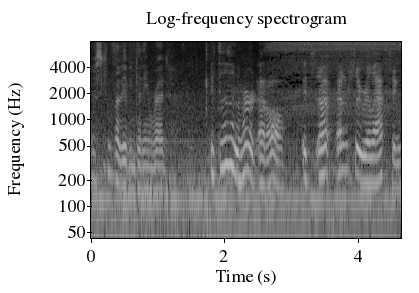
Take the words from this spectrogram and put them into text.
Your skin's not even getting red. It doesn't hurt at all. It's actually relaxing.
